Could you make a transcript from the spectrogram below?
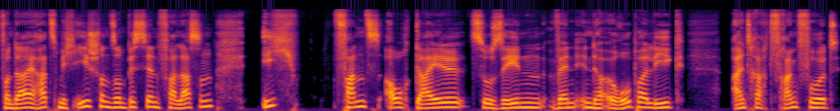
Von daher hat's mich eh schon so ein bisschen verlassen. Ich fand's auch geil zu sehen, wenn in der Europa League Eintracht Frankfurt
